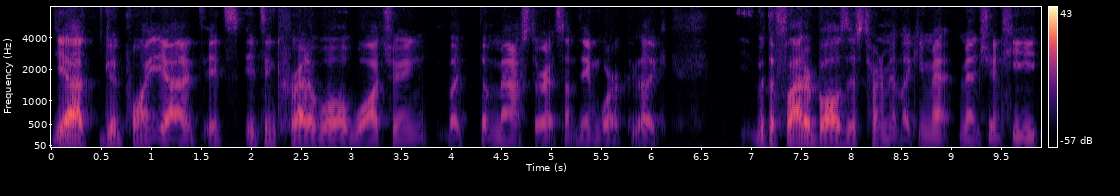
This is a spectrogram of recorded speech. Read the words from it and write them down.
Yeah, good point. Yeah, it's it's incredible watching like the master at something work. Like with the flatter balls this tournament, like you mentioned, he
